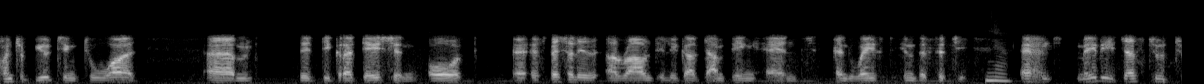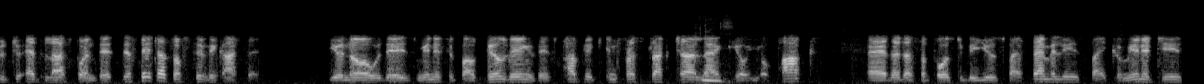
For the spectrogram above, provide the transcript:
contributing towards um, the degradation or uh, especially around illegal dumping and, and waste in the city. Yeah. And maybe just to, to, to add the last point, the, the status of civic assets. You know, there's municipal buildings, there's public infrastructure like your, your parks uh, that are supposed to be used by families, by communities.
